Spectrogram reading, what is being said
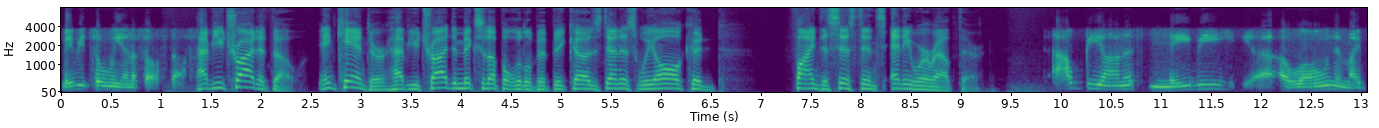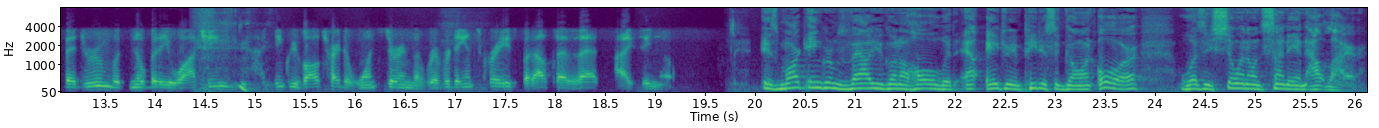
maybe it's only NFL stuff. Have you tried it though? In candor, have you tried to mix it up a little bit? Because Dennis, we all could find assistance anywhere out there. I'll be honest, maybe uh, alone in my bedroom with nobody watching. I think we've all tried it once during the Riverdance craze, but outside of that, I say no. Is Mark Ingram's value going to hold with Adrian Peterson going, or was he showing on Sunday an outlier?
